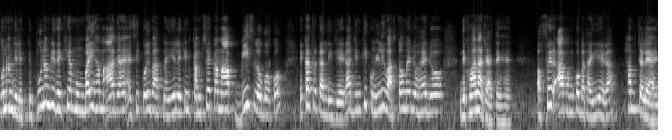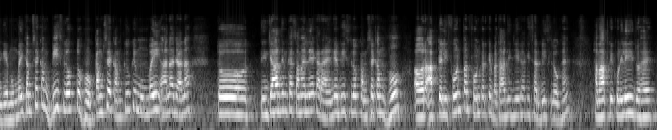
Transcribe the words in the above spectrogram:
पूनम जी लिखती, पूनम जी देखिए, मुंबई हम आ जाएँ ऐसी कोई बात नहीं है, लेकिन कम से कम आप 20 लोगों को एकत्र कर लीजिएगा, जिनकी कुंडली वास्तव में जो है, जो दिखवाना चाहते हैं। और फिर आप हमको बताइएगा, हम चले आएँगे मुंबई। कम से कम 20 लोग तो हों, कम से कम, क्योंकि मुंबई आना जाना तो तीन चार दिन का समय लेकर आएँगे, बीस लोग कम से कम हों, और आप टेलीफोन पर फ़ोन करके बता दीजिएगा कि सर बीस लोग हैं। हम आपकी कुंडली जो है,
